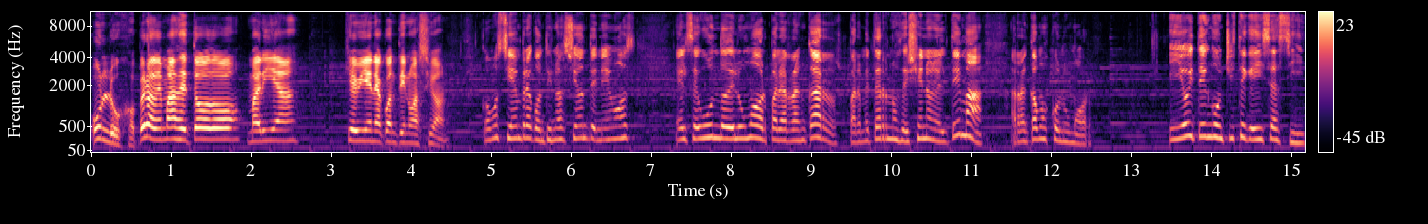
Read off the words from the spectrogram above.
Un lujo, pero además de todo, María, ¿qué viene a continuación? Como siempre, a continuación tenemos el segundo del humor. Para arrancar, para meternos de lleno en el tema, arrancamos con humor. Y hoy tengo un chiste que dice así.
